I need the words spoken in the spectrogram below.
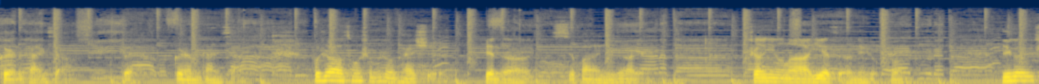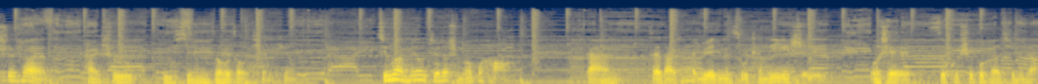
个人的感想，对，个人的感想。 不知道从什么时候开始，变得喜欢一个人。正应了叶子的那首歌：一个人吃饭、看书、旅行、走走停停。尽管没有觉得什么不好，但在大家约定俗成的意识里，我这似乎是不合群的表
